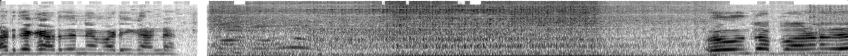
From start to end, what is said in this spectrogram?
ਖੜ ਜਾ, ਖੜ ਦੇ ਨੇ ਮਾੜੀ ਖੰਡ। ਓਏ, ਹੁਣ ਤਾਂ ਪੜਨ ਦੇ।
